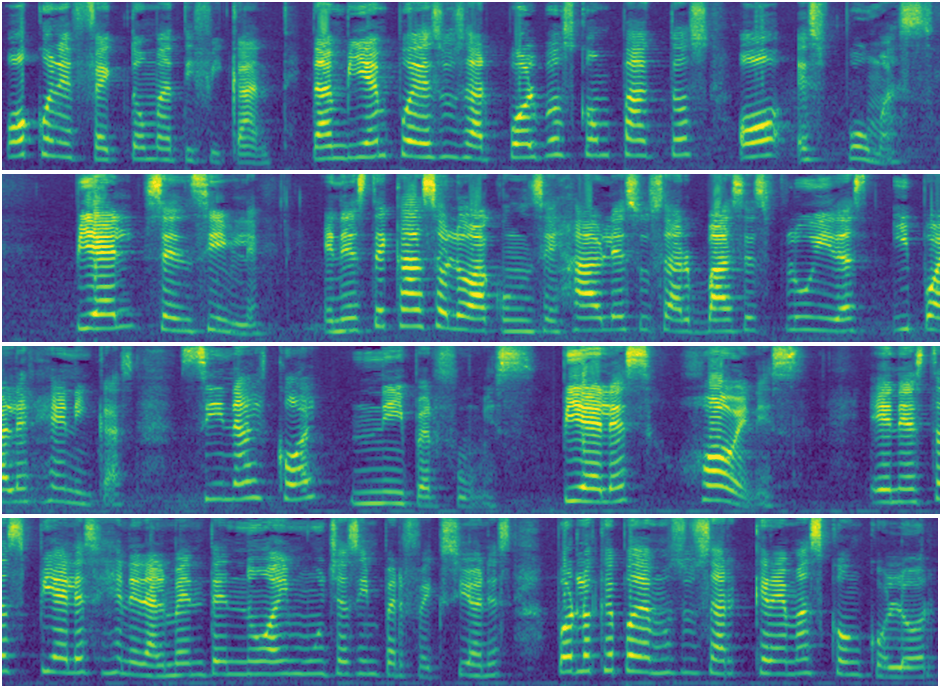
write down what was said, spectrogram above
o con efecto matificante. También puedes usar polvos compactos o espumas. Piel sensible. En este caso lo aconsejable es usar bases fluidas hipoalergénicas sin alcohol ni perfumes. Pieles jóvenes. En estas pieles generalmente no hay muchas imperfecciones, por lo que podemos usar cremas con color,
